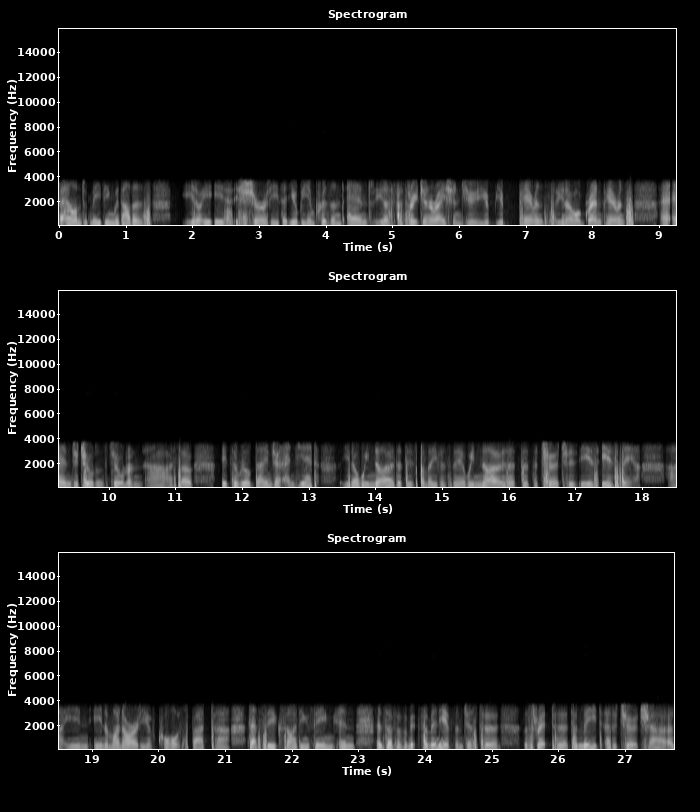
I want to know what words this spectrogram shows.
found meeting with others, you know, is, is surety that you'll be imprisoned, and you know, for three generations, you, your your parents, you know, or grandparents, and your children's children. Uh, so it's a real danger, and yet, you know, we know that there's believers there. We know that, that the church is is, is there uh, in in a minority, of course, but uh, that's the exciting thing. And and so for for many of them, just to the threat to, to meet at a church, uh,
